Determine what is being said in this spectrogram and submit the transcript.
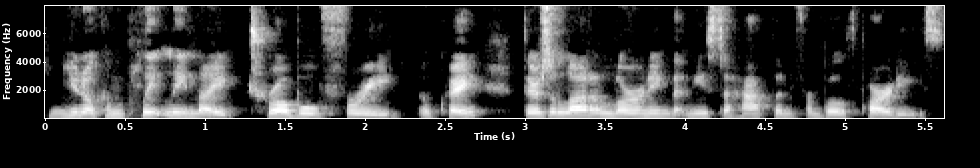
you know completely like trouble free okay there's a lot of learning that needs to happen from both parties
